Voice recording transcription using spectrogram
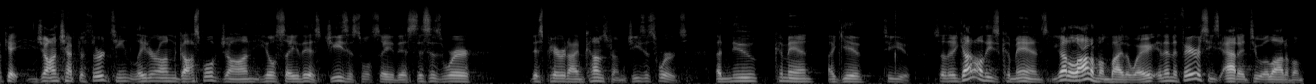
Okay, John chapter 13, later on in the Gospel of John, he'll say this. Jesus will say this. This is where this paradigm comes from. Jesus' words A new command I give to you. So they got all these commands. You got a lot of them, by the way, and then the Pharisees added to a lot of them.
